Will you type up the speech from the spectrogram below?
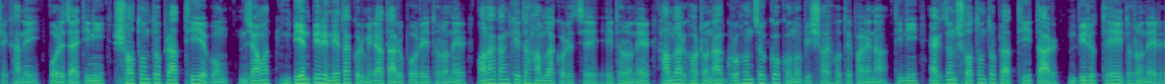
সেখানেই পড়ে যায়। তিনি স্বতন্ত্র প্রার্থী এবং জামাত বিএনপির নেতাকর্মীরা তার উপর এই ধরনের অনাকাঙ্ক্ষিত হামলা করেছে। এই ধরনের হামলার ঘটনা গ্রহণযোগ্য কোনো বিষয় হতে পারে না। তিনি একজন স্বতন্ত্র প্রার্থী তার বিরুদ্ধে এই ধরনের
